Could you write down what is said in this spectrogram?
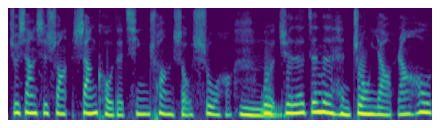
就像是双伤口的清创手术哈。嗯、我觉得真的很重要。然后，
